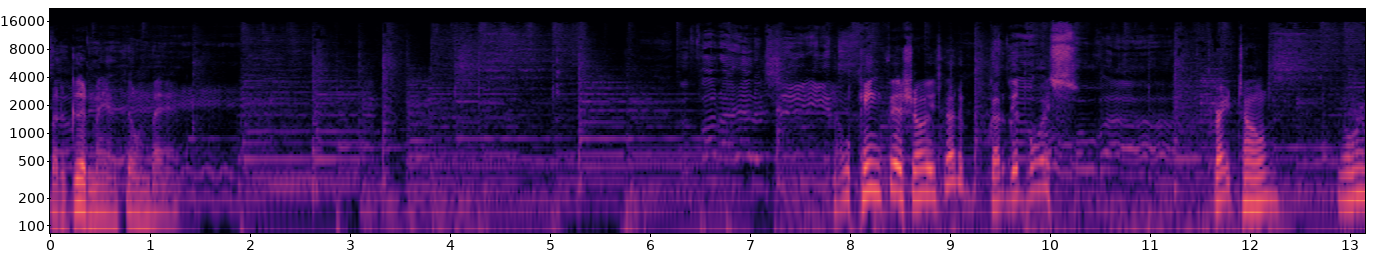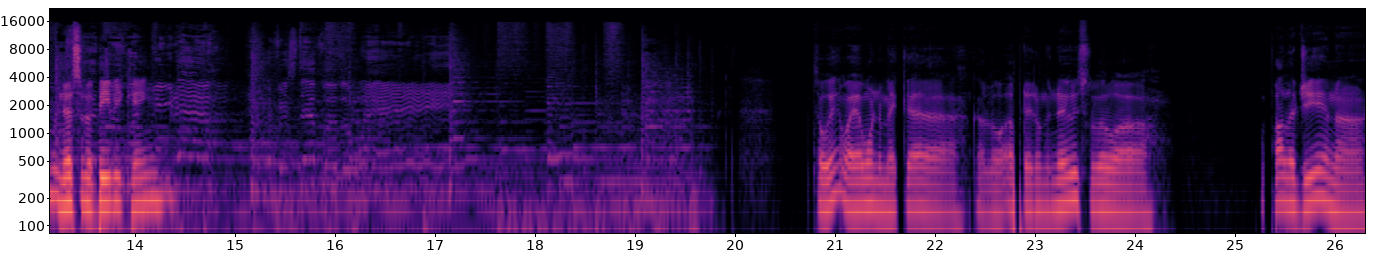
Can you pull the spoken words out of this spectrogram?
but a good man feeling bad. No Kingfish, oh, he's got a got a good voice, great tone, a little reminiscent of BB King. So anyway, I wanted to make a, got a little update on the news, a little uh, apology, and uh,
